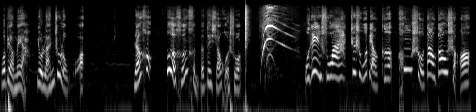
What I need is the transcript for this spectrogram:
我表妹啊又拦住了我，然后恶狠狠地对小伙说：“我跟你说啊，这是我表哥，空手道高手。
